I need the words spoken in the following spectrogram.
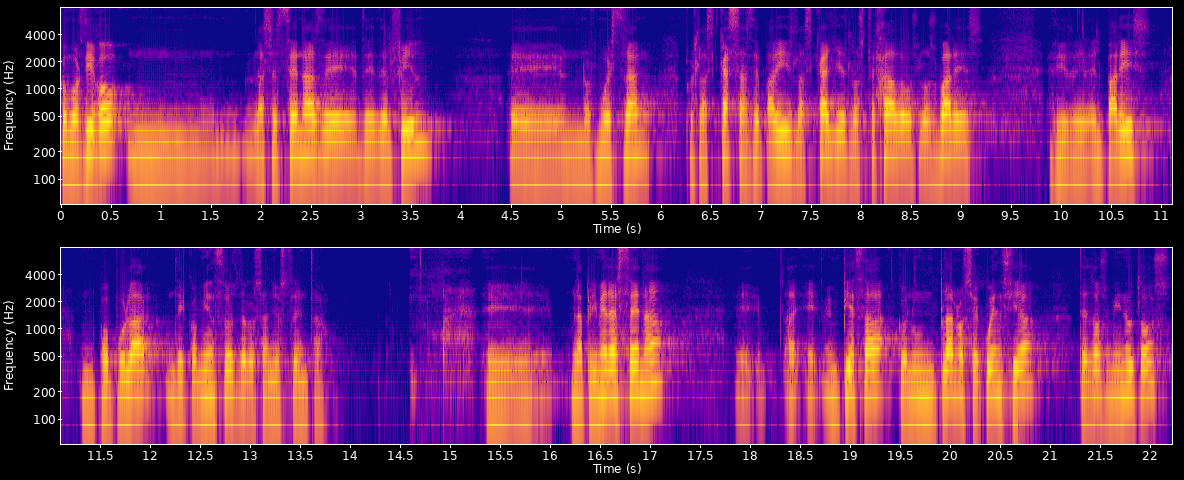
Como os digo, mm, las escenas del film eh, nos muestran pues las casas de París, las calles, los tejados, los bares, es decir, el París popular de comienzos de los años 30. Eh, la primera escena Eh, empieza con un plano secuencia de dos minutos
